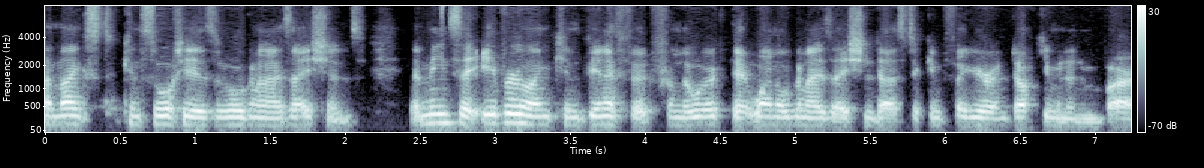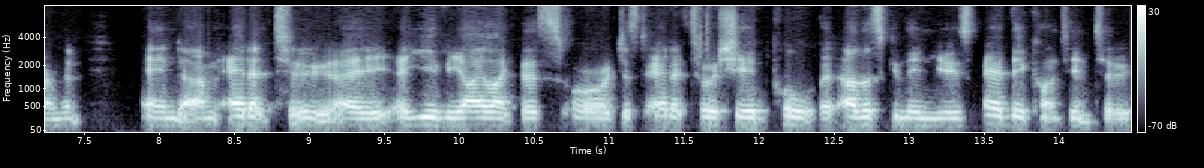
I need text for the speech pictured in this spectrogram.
amongst consortia of organizations. It means that everyone can benefit from the work that one organization does to configure and document an environment and um, add it to a, a, UVI like this or just add it to a shared pool that others can then use, add their content to,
